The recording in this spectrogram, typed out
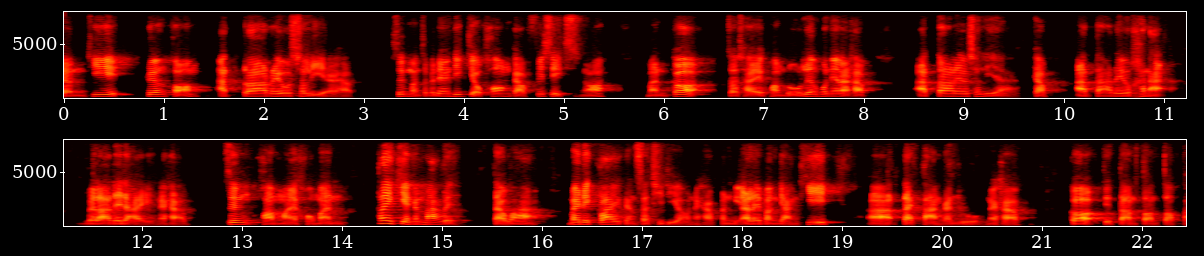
กันที่เรื่องของอัตราเร็วเฉลี่ยครับ ซึ่งมันจะเป็นเรื่องที่เกี่ยวข้องกับฟิสิกส์เนาะมันก็จะใช้ความรู้เรื่องพวกนี้แหละครับ อัตราเร็วเฉลี่ยกับอัตราเร็วขณะเวลาใดๆนะครับ ซึ่งความหมายของมันใกล้เคียงกันมากเลย แต่ว่าไม่ได้ใกล้กันสัทีเดียวนะครับ มันมีอะไรบางอย่างที่ แตกต่างกันอยู่นะครับ ก็ติดตามตอนต่อไป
